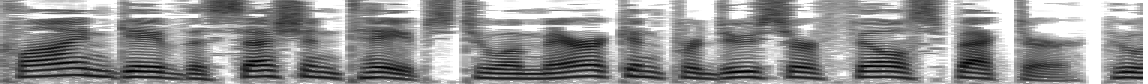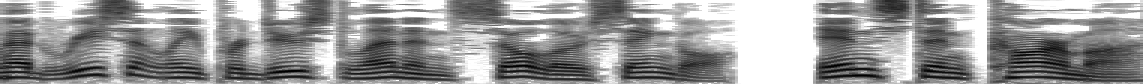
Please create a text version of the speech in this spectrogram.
Klein gave the session tapes to American producer Phil Spector, who had recently produced Lennon's solo single, Instant Karma.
